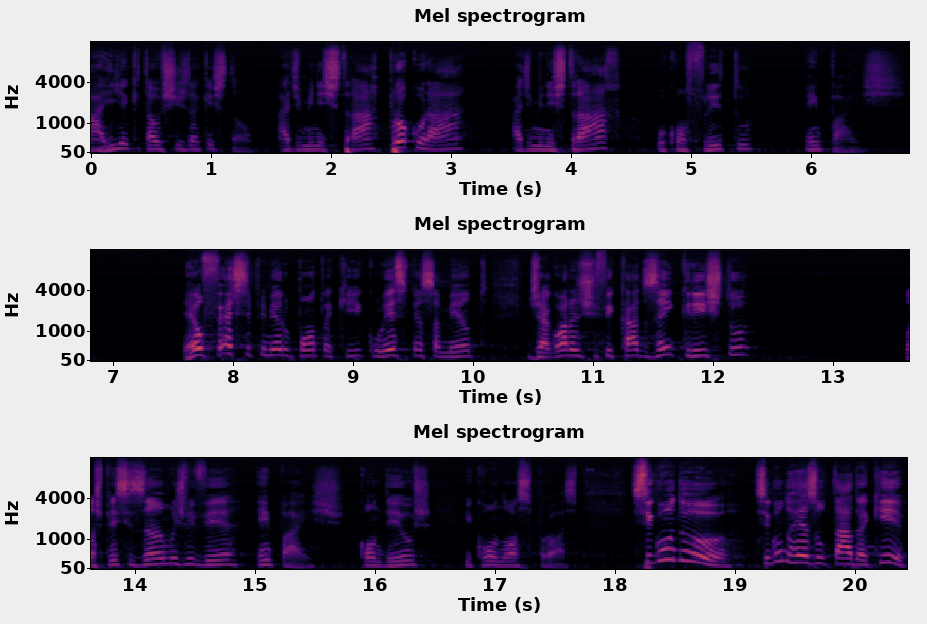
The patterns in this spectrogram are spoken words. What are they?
Aí é que está o X da questão. Administrar, procurar administrar o conflito em paz. Eu fecho esse primeiro ponto aqui com esse pensamento de agora justificados em Cristo, nós precisamos viver em paz com Deus e com o nosso próximo. Segundo, segundo resultado aqui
